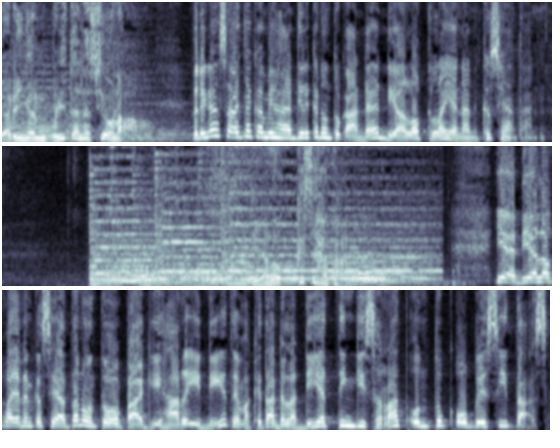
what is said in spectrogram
Jaringan Berita Nasional. Pendengar saatnya kami hadirkan untuk Anda dialog layanan kesehatan. Dialog Kesehatan. Ya, dialog layanan kesehatan untuk pagi hari ini tema kita adalah diet tinggi serat untuk obesitas.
